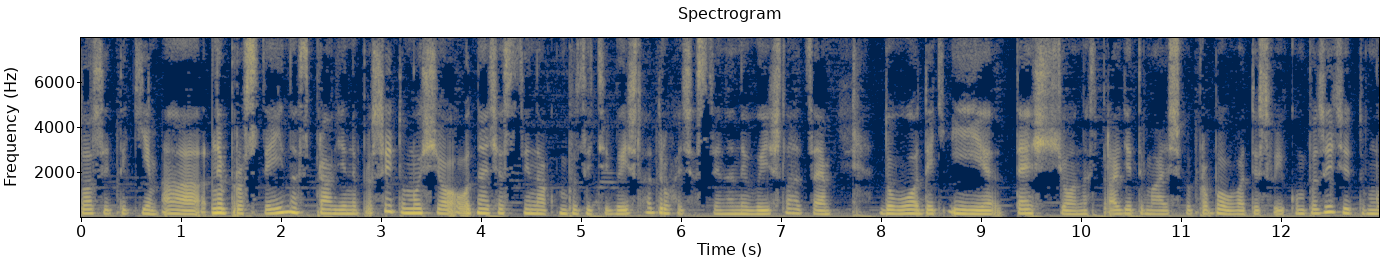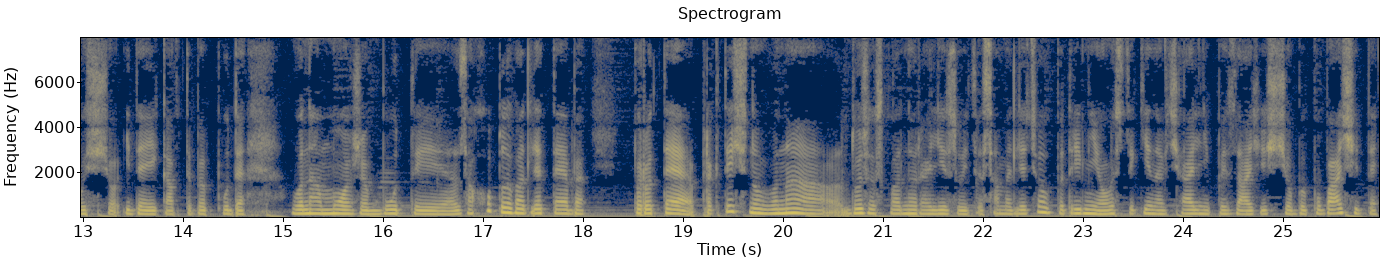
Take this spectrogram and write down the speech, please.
досить таки е, непростий, насправді непростий, тому що одна частина композиції вийшла, друга частина не вийшла. Це доводить і те, що насправді ти маєш випробовувати свою композицію, тому що ідея, яка в тебе буде, вона може бути захоплива для тебе. Проте практично вона дуже складно реалізується. Саме для цього потрібні ось такі навчальні пейзажі, щоб побачити,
